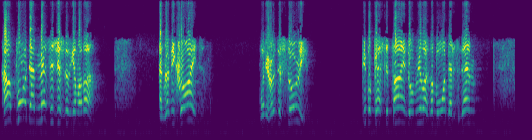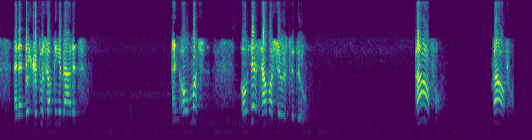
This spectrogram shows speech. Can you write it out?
How important that message is to the Gemara. And Rabbi cried when he heard the story. People pass the time, don't realize, number one, that it's them, and that they could do something about it. And oh, much, oh, yes, how much there is to do. Powerful. Powerful.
